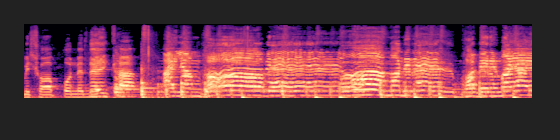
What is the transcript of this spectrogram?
আমি স্বপ্ন দেখা আইলাম ভবে। ও মন রে ভবের মায়ায়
